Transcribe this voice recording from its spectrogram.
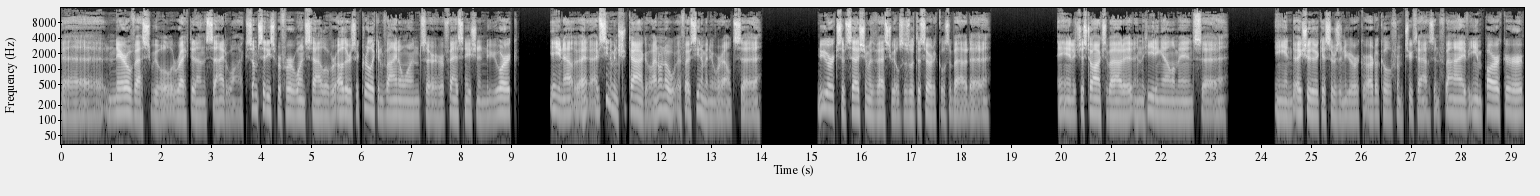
uh, narrow vestibule erected on the sidewalk. Some cities prefer one style over others. Acrylic and vinyl ones are a fascination in New York. Yeah, you know, I, have seen them in Chicago. I don't know if I've seen them anywhere else. Uh, New York's obsession with vestibules is what this article is about. Uh, and it just talks about it and the heating elements. Uh, and actually, I guess there's a New York article from 2005. Ian Parker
